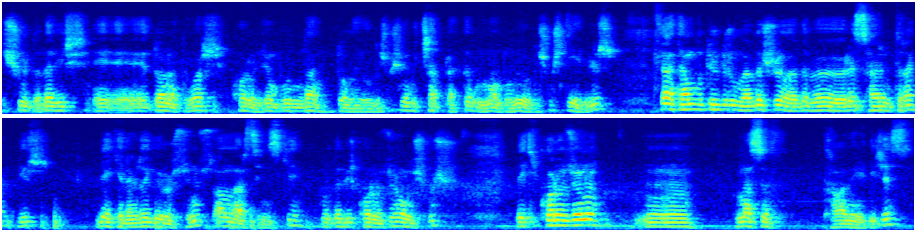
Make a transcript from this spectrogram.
şurada da bir e, donatı var. Korozyon bundan dolayı oluşmuş. Ve bu çatlak da bundan dolayı oluşmuş diyebilir. Zaten bu tür durumlarda şuralarda böyle sarımtırak bir lekelerde görürsünüz. Anlarsınız ki burada bir korozyon oluşmuş. Peki korozyonu e, nasıl tamir edeceğiz?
